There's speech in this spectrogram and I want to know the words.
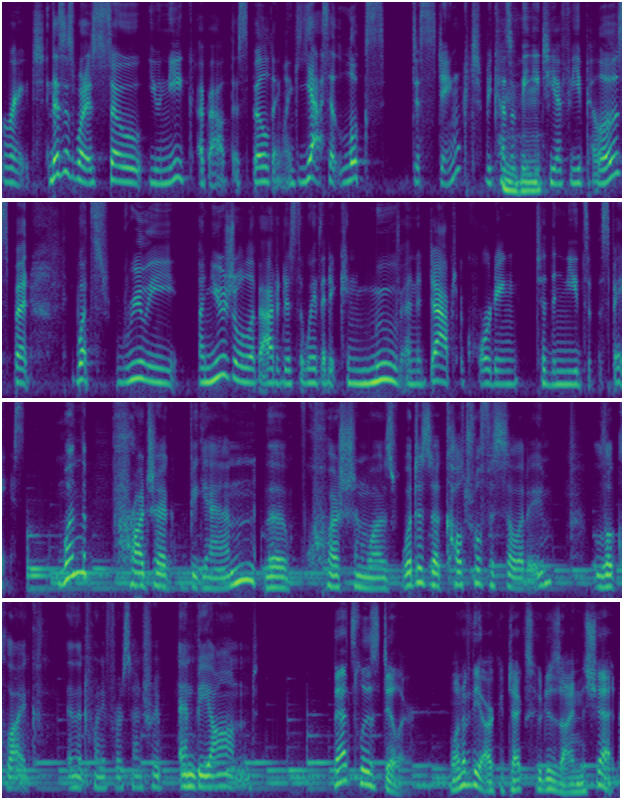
Right. This is what is so unique about this building. Like, yes, it looks distinct because of the. ETFE E pillows, but what's really unusual about it is the way that it can move and adapt according to the needs of the space. When the project began, the question was what does a cultural facility look like in the 21st century and beyond? That's Liz Diller, one of the architects who designed the shed.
